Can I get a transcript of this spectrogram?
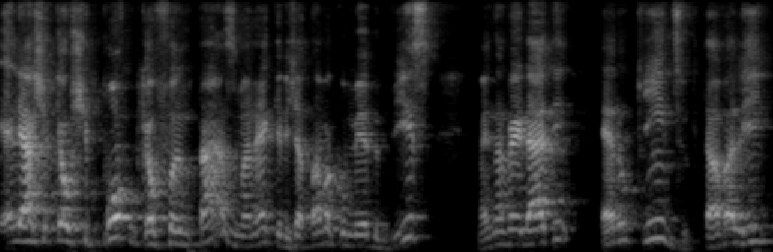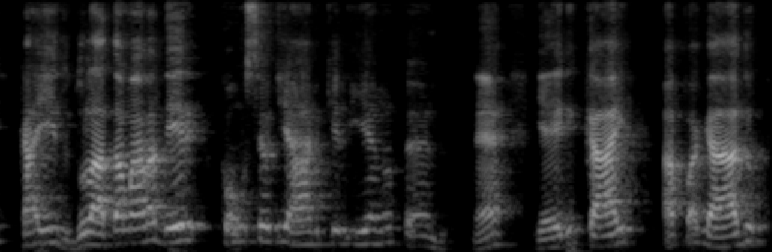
ele acha que é o Chipoco, que é o fantasma, né? Que ele já estava com medo disso, mas na verdade era o Quinto, que estava ali, caído, do lado da mala dele, com o seu diário que ele ia anotando, né? E aí ele cai apagado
